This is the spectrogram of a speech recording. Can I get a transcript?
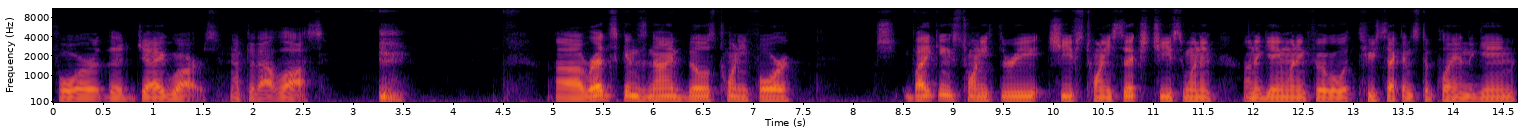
for the Jaguars after that loss. uh, Redskins 9, Bills 24, Vikings 23, Chiefs 26. Chiefs winning on a game winning field goal with two seconds to play in the game.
